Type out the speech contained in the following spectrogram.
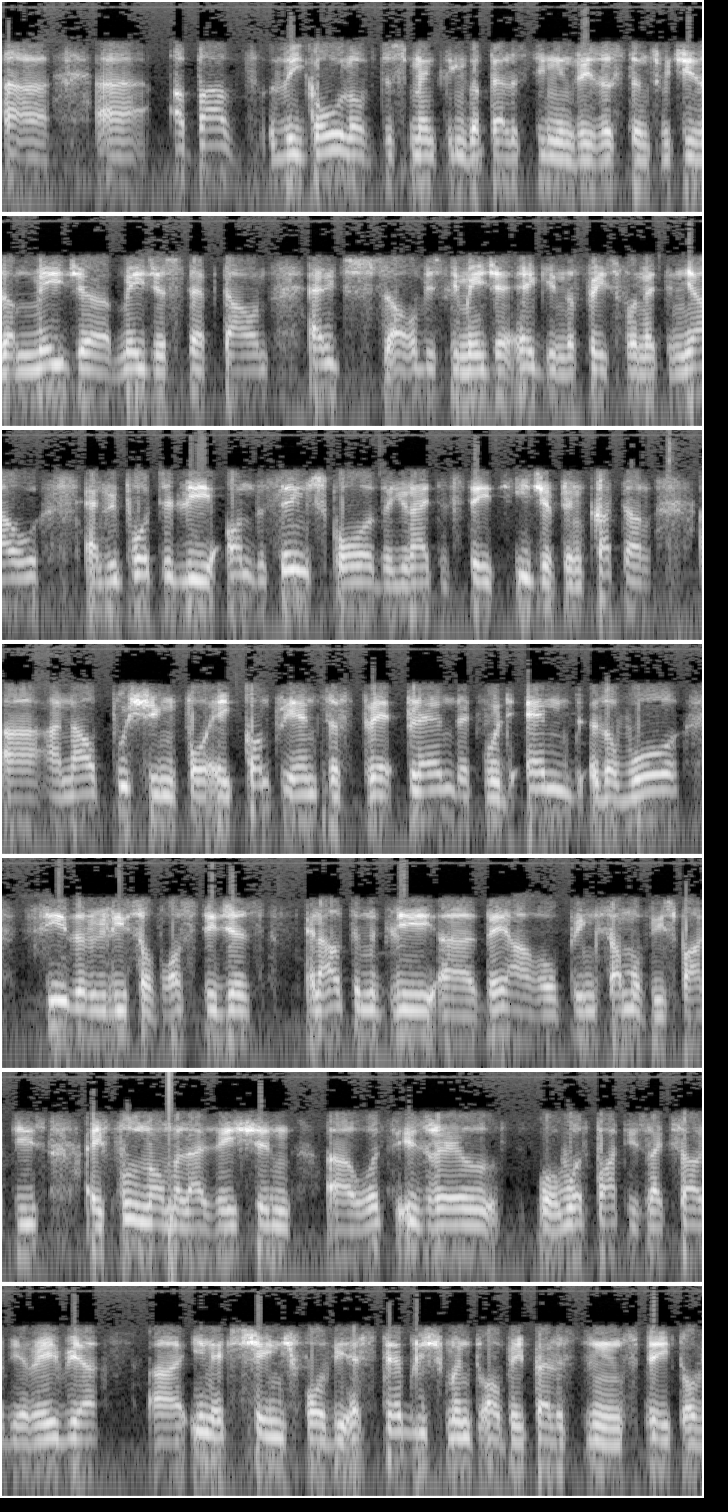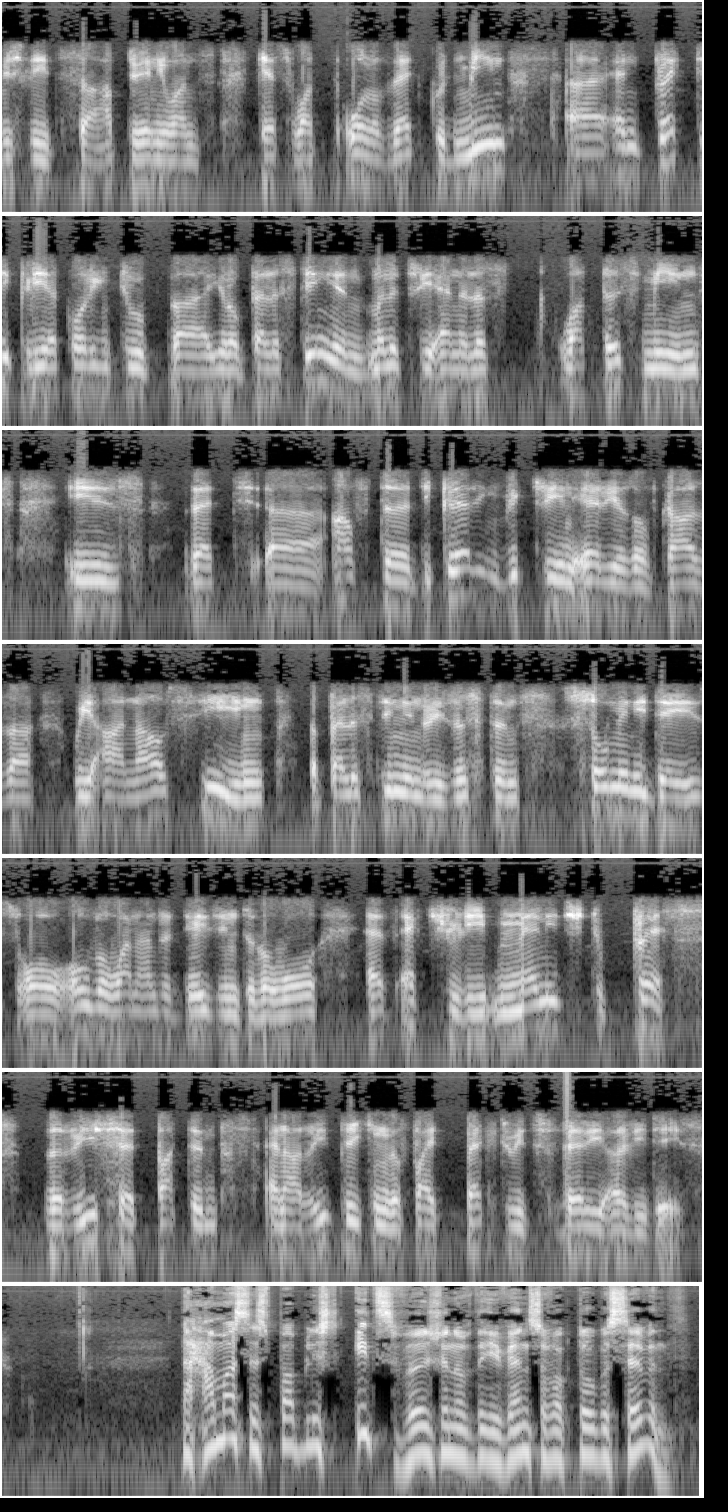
uh, uh, above the goal of dismantling the Palestinian resistance, which is a major, major step down, and it's obviously major egg in the face for Netanyahu. And reportedly, on the same score, the United States, Egypt, and Qatar uh, are now pushing for a comprehensive plan that would end the war, see the release of hostages, and ultimately uh, they are hoping some of these parties a full normalization uh, with Israel or with parties like Saudi Arabia uh, in exchange for the establishment of a Palestinian state. Obviously, it's uh, up to anyone's guess what all of that could mean. Uh, and practically, according to uh, you know Palestinian military analysts, what this means is that uh, after declaring victory in areas of Gaza, we are now seeing the Palestinian resistance so many days or over 100 days into the war have actually managed to press the reset button and are retaking the fight back to its very early days. Now, Hamas has published its version of the events of October 7th.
